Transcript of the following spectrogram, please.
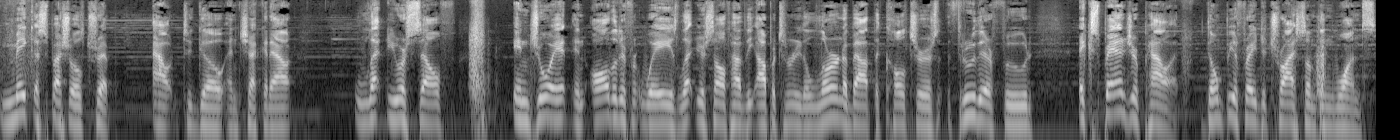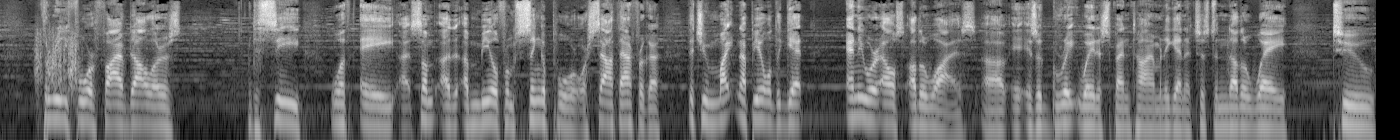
make a special trip out to go and check it out. Let yourself enjoy it in all the different ways. Let yourself have the opportunity to learn about the cultures through their food. Expand your palate. Don't be afraid to try something once. Three, four, five dollars to see with a uh, some a, a meal from Singapore or South Africa that you might not be able to get anywhere else otherwise uh, is a great way to spend time. And again, it's just another way to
